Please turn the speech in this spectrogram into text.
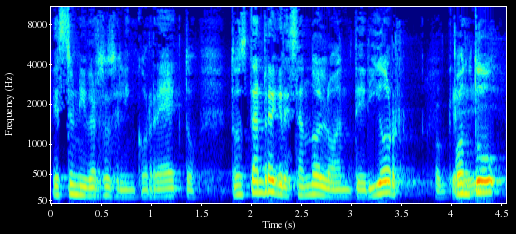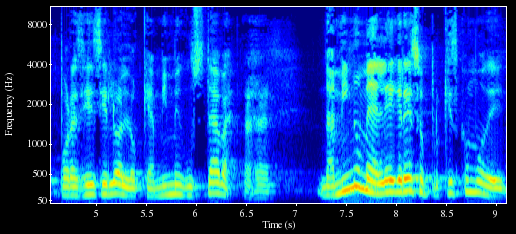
este universo es el incorrecto. Entonces están regresando a lo anterior. Pon tú, por así decirlo, a lo que a mí me gustaba. Ajá. A mí no me alegra eso porque es como de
